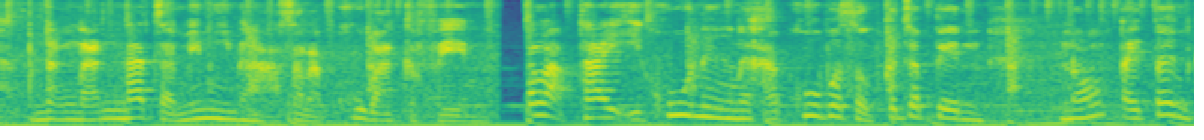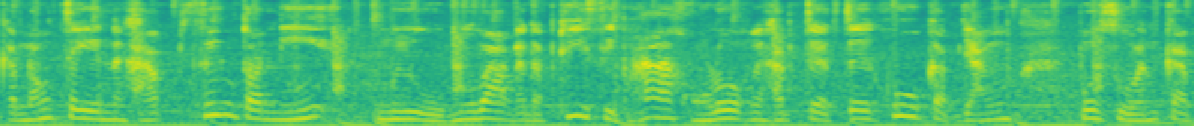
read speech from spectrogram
ๆ ดังนั้นน่าจะไม่มีปัญหาสำหรับคู่บัสกับเฟรมสำหรับไทยอีกคู่หนึ่งนะครับคู่ผสมก็จะเป็นน้องไตเติ้ลกับน้องเจนนะครับซึ่งตอนนี้มืออยู่มือวางอันดับที่ 15 ของโลกนะครับจะเจอคู่กับยังโปสวนกับ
